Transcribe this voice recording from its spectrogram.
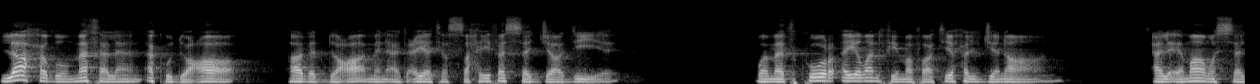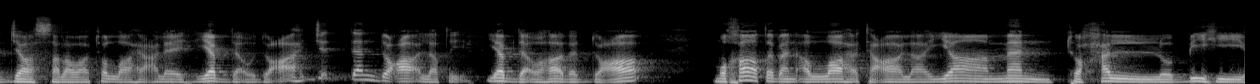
لاحظوا مثلا أكو دعاء هذا الدعاء من أدعية الصحيفة السجادية. ومذكور أيضا في مفاتيح الجنان. الإمام السجاد صلوات الله عليه يبدأ دعاءه جدا دعاء لطيف. يبدأ هذا الدعاء مخاطبا الله تعالى يا من تحل به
